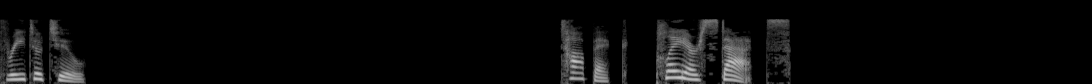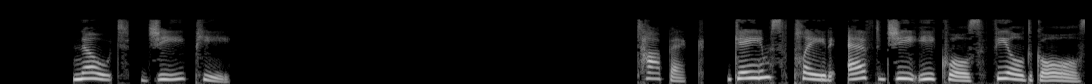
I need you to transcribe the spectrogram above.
3 to 2 Topic. Player stats. Note GP Topic. Games played. FG equals field goals.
